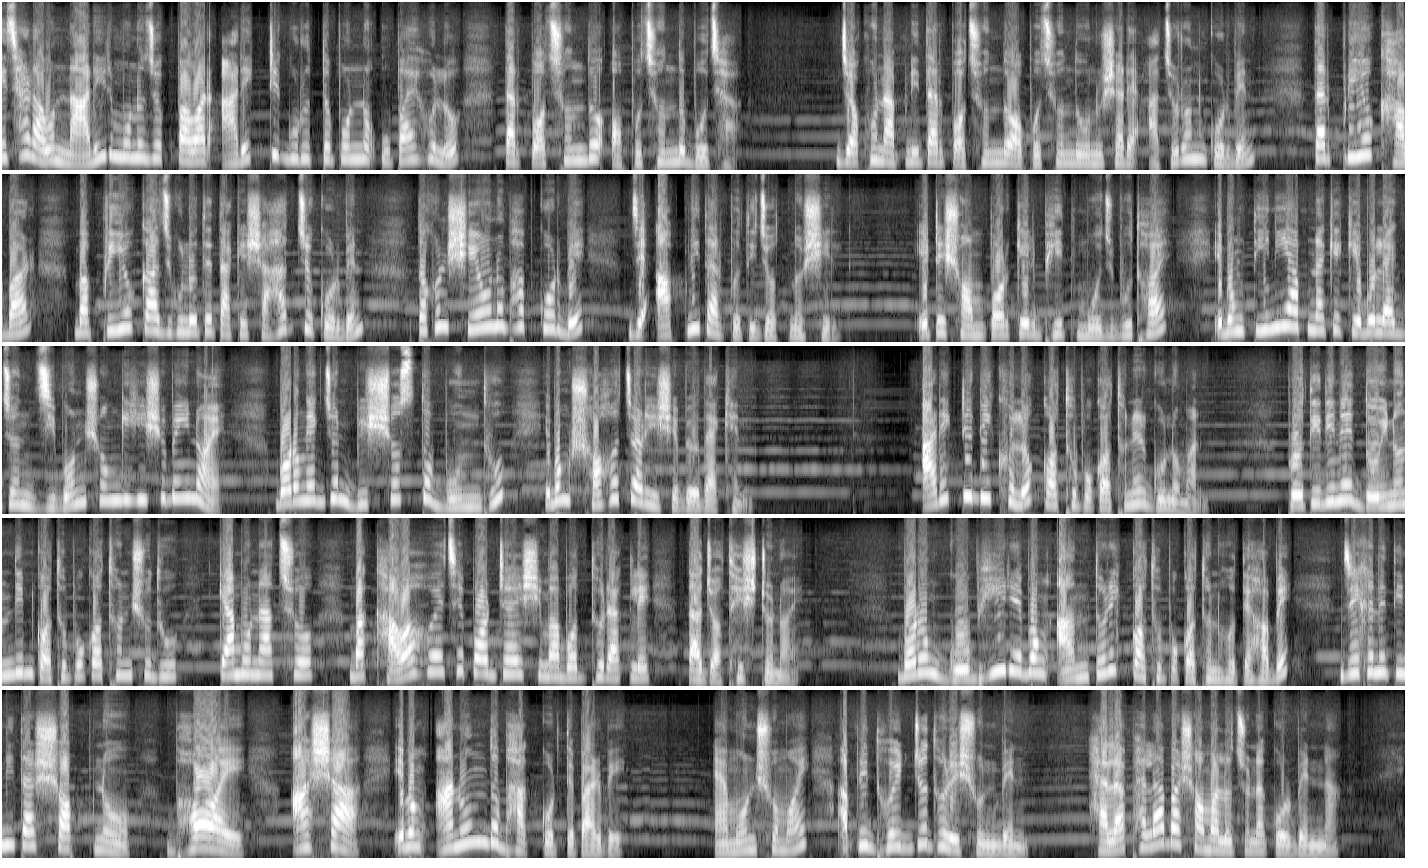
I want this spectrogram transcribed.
এছাড়াও নারীর মনোযোগ পাওয়ার আরেকটি গুরুত্বপূর্ণ উপায় হল তার পছন্দ অপছন্দ বোঝা। যখন আপনি তার পছন্দ অপছন্দ অনুসারে আচরণ করবেন, তার প্রিয় খাবার বা প্রিয় কাজগুলোতে তাকে সাহায্য করবেন, তখন সে অনুভব করবে যে আপনি তার প্রতি যত্নশীল। এতে সম্পর্কের ভিত মজবুত হয় এবং তিনি আপনাকে কেবল একজন জীবনসঙ্গী হিসেবেই নয়, বরং একজন বিশ্বস্ত বন্ধু এবং সহচর হিসেবেও দেখেন। আরেকটি দিক হল কথোপকথনের গুণমান। প্রতিদিনের দৈনন্দিন কথোপকথন শুধু কেমন আছো বা খাওয়া হয়েছে পর্যায়ে সীমাবদ্ধ রাখলে তা যথেষ্ট নয়। বরং গভীর এবং আন্তরিক কথোপকথন হতে হবে, যেখানে তিনি তার স্বপ্ন, ভয়, আশা এবং আনন্দ ভাগ করতে পারবে। এমন সময় আপনি ধৈর্য ধরে শুনবেন, হেলাফেলা বা সমালোচনা করবেন না।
